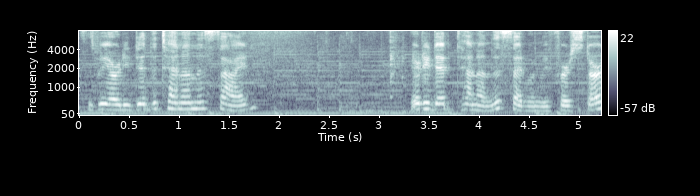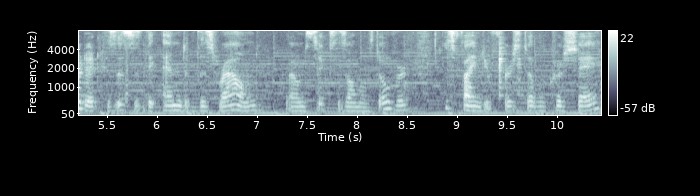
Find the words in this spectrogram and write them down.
Since we already did the 10 on this side, we already did 10 on this side when we first started because this is the end of this round. Round 6 is almost over. Just find your first double crochet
